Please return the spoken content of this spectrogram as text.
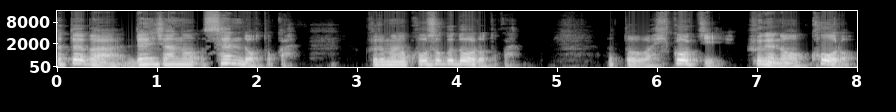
例えば、電車の線路とか、車の高速道路とか、あとは飛行機、船の航路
